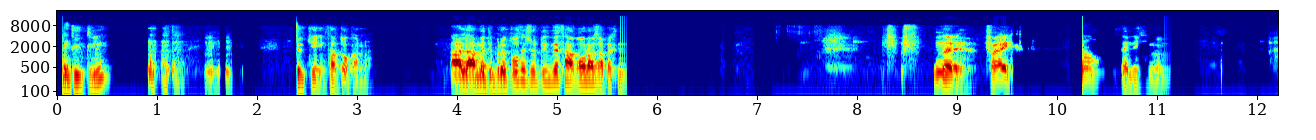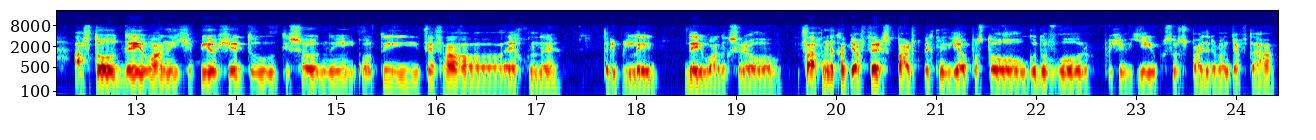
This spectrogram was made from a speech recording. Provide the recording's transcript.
τίτλοι, Μμμ. ΟΚ, θα το έκανα. Αλλά με την προϋπόθεση ότι δεν θα αγόραζα παιχνίδια. Ναι, θα έχει. Δεν έχει νόημα. Αυτό Day One είχε πει ο head του της Sony ότι δεν θα έχουν AAA Day One, ξέρω εγώ. Θα έχουν κάποια first party παιχνίδια όπως το God of War που είχε βγει, όπως το Spider-Man και αυτά.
